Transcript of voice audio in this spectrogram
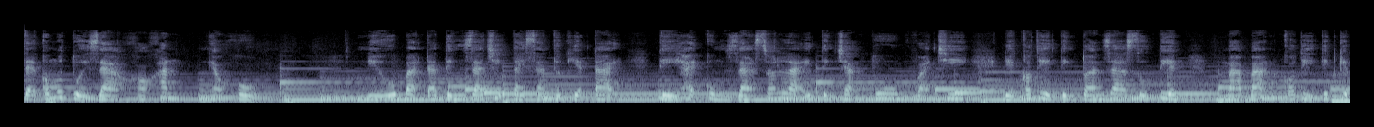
sẽ có một tuổi già khó khăn, nghèo khổ. Nếu bạn đã tính giá trị tài sản thực hiện tại thì hãy cùng giả soát lại tình trạng thu và chi để có thể tính toán ra số tiền mà bạn có thể tiết kiệm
